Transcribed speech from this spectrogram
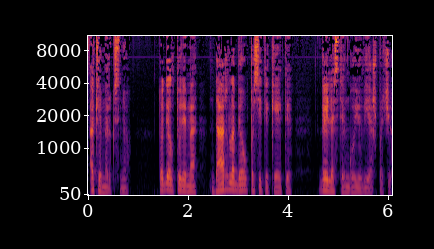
akimirksniu. Todėl turime dar labiau pasitikėti gailestingojų viešpačių.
